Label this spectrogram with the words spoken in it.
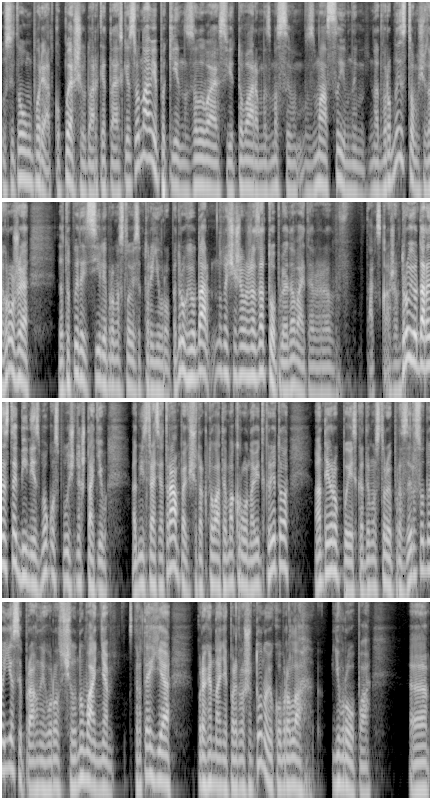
у світовому порядку. Перший удар китайської цунамі. Пекін заливає світ товарами з, масив... з масивним надвиробництвом, що загрожує затопити цілі промислові сектори Європи. Другий удар, ну точніше, вже затоплює. Давайте вже так скажемо. Другий удар нестабільний з боку Сполучених Штатів. Адміністрація Трампа, якщо трактувати Макрона відкрито, антиєвропейська демонструє презирство до ЄС і прагне його розчленування. Стратегія перегинання перед Вашингтоном, яку обрала Європа. Е-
